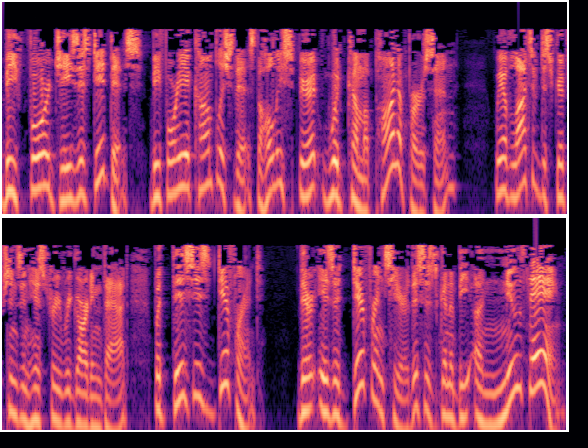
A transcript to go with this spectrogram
before Jesus did this, before he accomplished this. The Holy Spirit would come upon a person. We have lots of descriptions in history regarding that, but this is different. There is a difference here. This is going to be a new thing.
